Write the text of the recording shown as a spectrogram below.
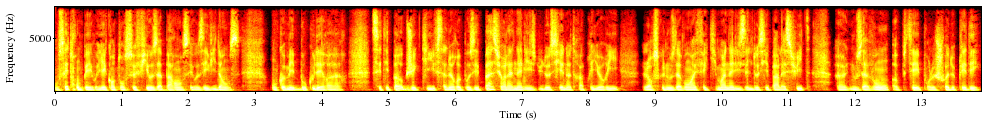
On s'est trompé. Vous voyez, quand on se fie aux apparences et aux évidences, on commet beaucoup d'erreurs. C'était pas objectif. Ça ne reposait pas sur l'analyse du dossier, notre a priori. Lorsque nous avons effectivement analysé le dossier par la suite, euh, nous avons opté pour le choix de plaider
